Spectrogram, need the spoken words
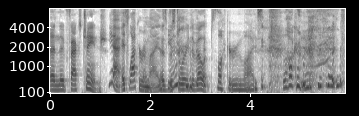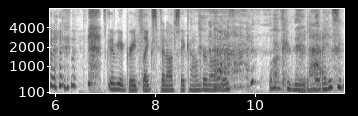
and the facts change. Yeah, it's locker room lies. as you the know? story develops. Locker room lies. Locker room. It's gonna be a great like spin-off sitcom from all this. Room lies.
